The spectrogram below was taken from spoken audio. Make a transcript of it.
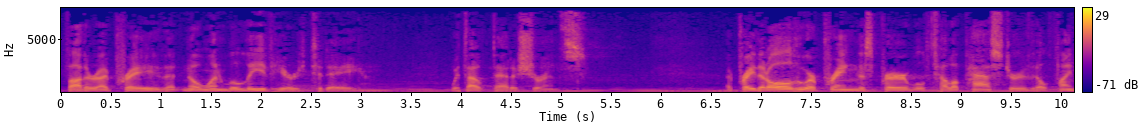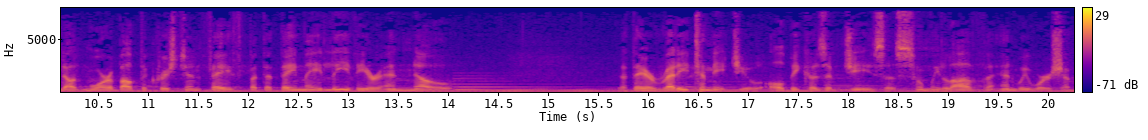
Father, I pray that no one will leave here today without that assurance. I pray that all who are praying this prayer will tell a pastor, they'll find out more about the Christian faith, but that they may leave here and know that they are ready to meet you, all because of Jesus, whom we love and we worship.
